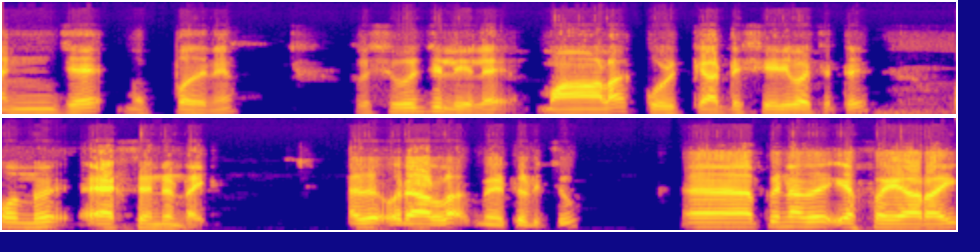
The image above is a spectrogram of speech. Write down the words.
അഞ്ച് മുപ്പതിന് തൃശ്ശൂർ ജില്ലയിലെ മാള കുഴിക്കാട്ടുശ്ശേരി വെച്ചിട്ട് ഒന്ന് ആക്സിഡന്റ് ഉണ്ടായി. അത് ഒരാളെ മേത്തടിച്ചു. പിന്നെ അത് എഫ് ഐ ആർ ആയി.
